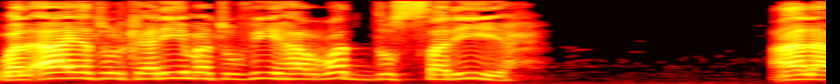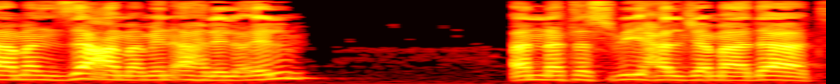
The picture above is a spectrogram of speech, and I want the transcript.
والآية الكريمة فيها الرد الصريح على من زعم من أهل العلم أن تسبيح الجمادات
